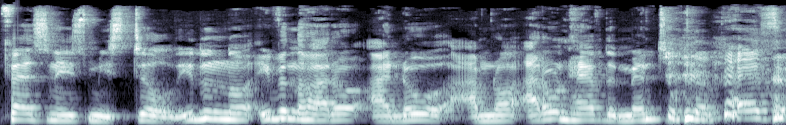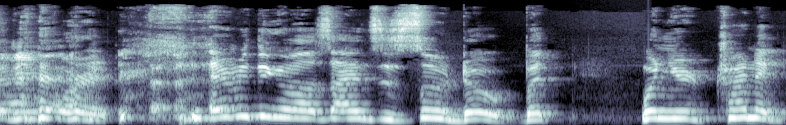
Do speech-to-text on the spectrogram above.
fascinates me still. Even though even though I don't I know I'm not I don't have the mental capacity for it. Everything about science is so dope. But when you're trying to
